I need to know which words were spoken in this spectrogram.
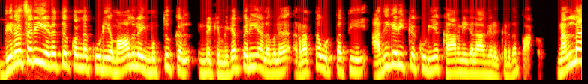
தினசரி எடுத்துக்கொள்ளக்கூடிய மாதுளை முத்துக்கள் இன்றைக்கு மிகப்பெரிய அளவில் ரத்த உற்பத்தியை அதிகரிக்கக்கூடிய காரணிகளாக இருக்கிறத பார்க்கணும் நல்லா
